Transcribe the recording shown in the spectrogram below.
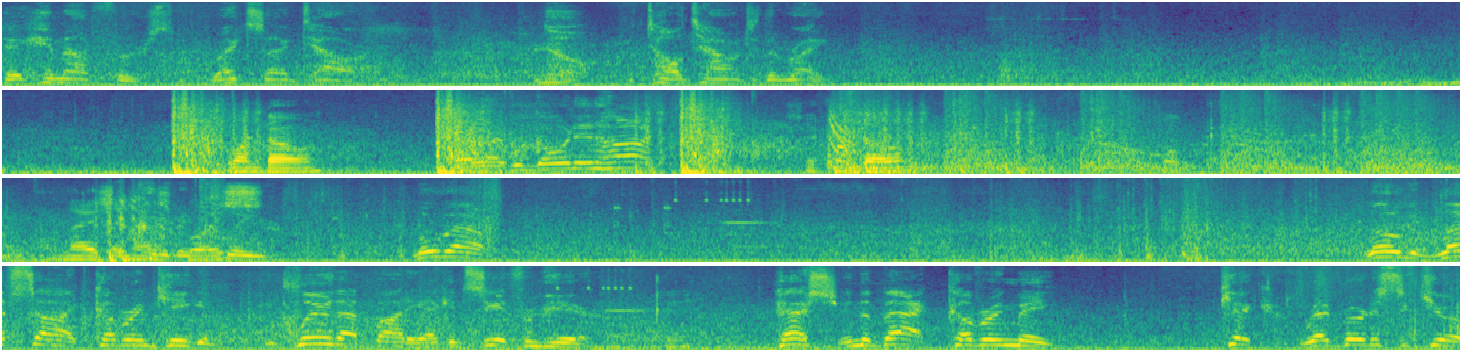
Take him out first. Right side tower. No, the tall tower to the right. वन डाउन All right, we're going in hot. सेकंड डाउन ओके नाइस That could नाइस have been बॉयज cleaner. Move out. Logan, left side, covering Keegan. And clear that body. I can see it from here. ओके Hesh, in the back, covering me. Kick, Redbird is secure.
